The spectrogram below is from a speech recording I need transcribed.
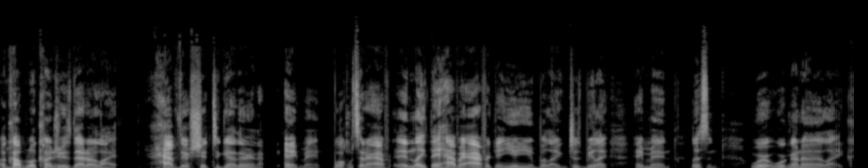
a couple of countries that are like have their shit together and hey man, welcome to the Af and like they have an African Union, but like just be like, hey man, listen, we're we're gonna like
